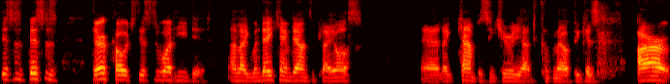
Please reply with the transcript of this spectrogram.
This is this is their coach. This is what he did, and like when they came down to play us, uh, like campus security had to come out because our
